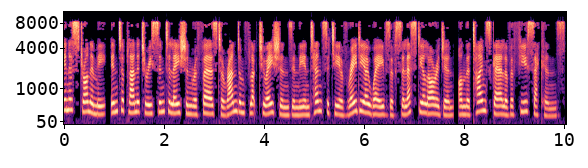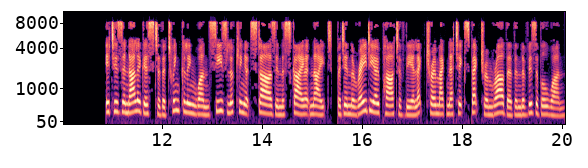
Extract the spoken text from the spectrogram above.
In astronomy, interplanetary scintillation refers to random fluctuations in the intensity of radio waves of celestial origin, on the timescale of a few seconds. It is analogous to the twinkling one sees looking at stars in the sky at night, but in the radio part of the electromagnetic spectrum rather than the visible one.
